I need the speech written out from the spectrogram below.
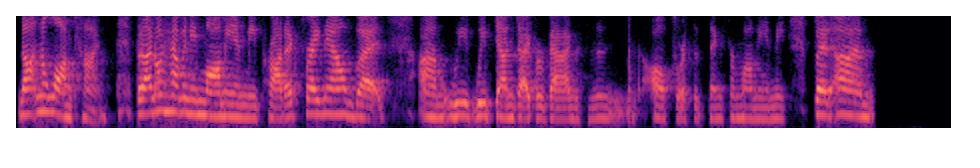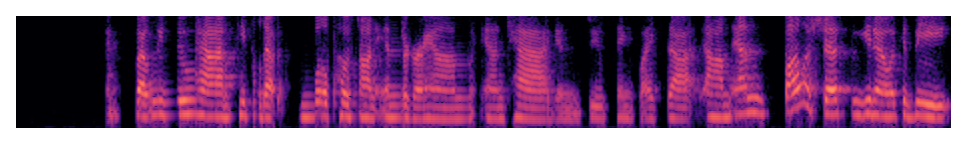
Not in a long time, but I don't have any mommy and me products right now. But um, we we've done diaper bags and all sorts of things for mommy and me. But um, but we do have people that will post on Instagram and tag and do things like that. Um, and followership, you know, it could be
